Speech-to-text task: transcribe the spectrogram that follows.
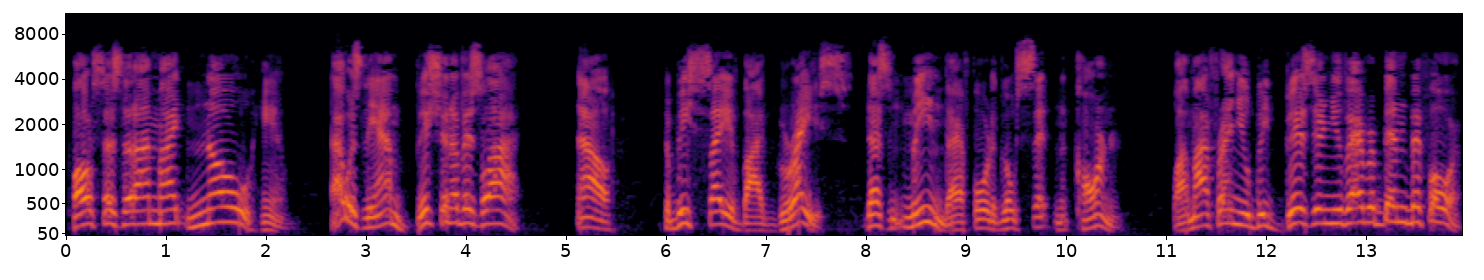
Paul says that I might know Him. That was the ambition of his life. Now, to be saved by grace doesn't mean, therefore, to go sit in a corner. Why, my friend, you'll be busier than you've ever been before.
